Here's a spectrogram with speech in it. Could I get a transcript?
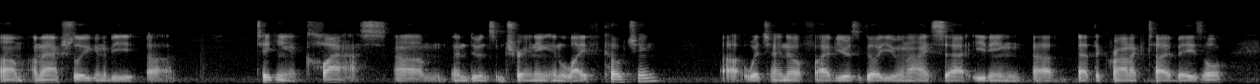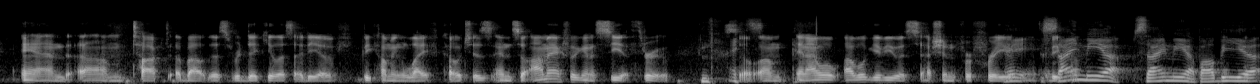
Um, I'm actually going to be uh, taking a class um, and doing some training in life coaching. Uh, which I know five years ago you and I sat eating uh, at the Chronic Thai Basil and um, talked about this ridiculous idea of becoming life coaches. And so I'm actually going to see it through. Nice. So, um, and I will I will give you a session for free. Hey, sign me up! Sign me up! I'll be uh,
